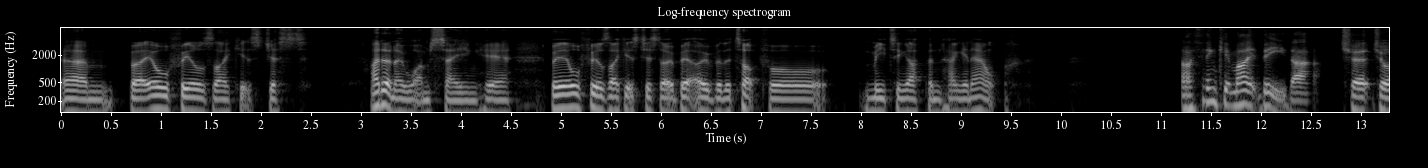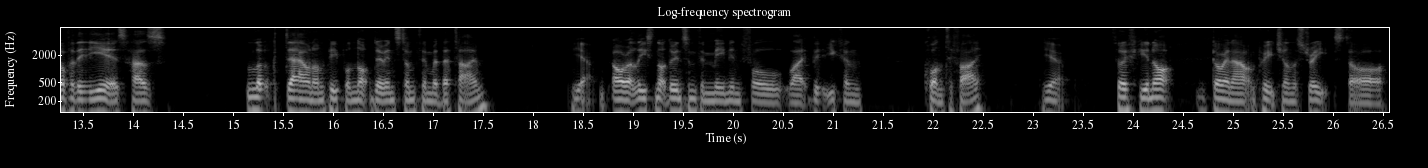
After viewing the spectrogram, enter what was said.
Um, but it all feels like it's just I don't know what I'm saying here, but it all feels like it's just a bit over the top for meeting up and hanging out. I think it might be that church over the years has looked down on people not doing something with their time, Yeah, or at least not doing something meaningful, like that you can quantify. yeah, So if you're not going out and preaching on the streets or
